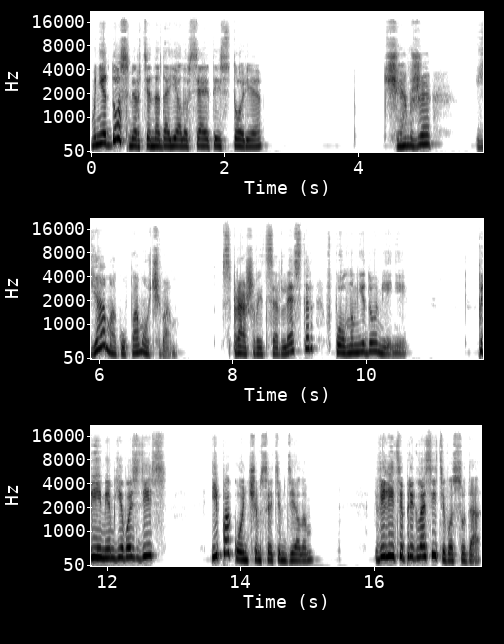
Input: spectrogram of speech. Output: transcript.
Мне до смерти надоела вся эта история. — Чем же я могу помочь вам? — спрашивает сэр Лестер в полном недоумении. — Примем его здесь и покончим с этим делом. Велите пригласить его сюда.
